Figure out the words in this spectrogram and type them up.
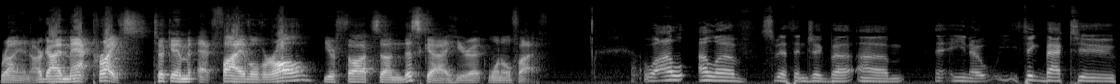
Ryan, our guy Matt Price took him at five overall. Your thoughts on this guy here at 105? Well, I, I love Smith-Njigba. Um, you know, you think back to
